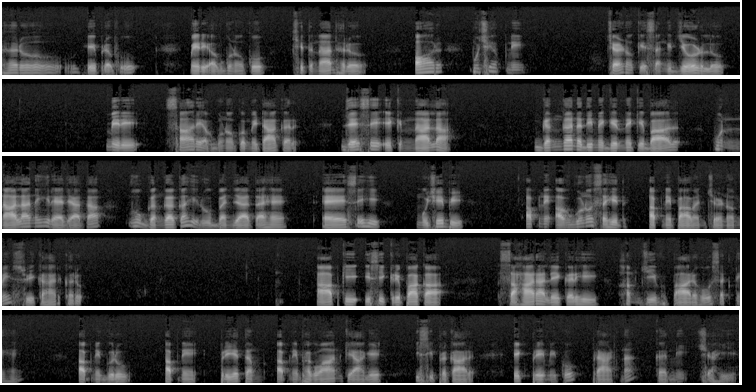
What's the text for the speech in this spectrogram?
धरो। हे प्रभु, मेरे अवगुणों को चित ना धरो और मुझे अपने चरणों के संग जोड़ लो। मेरे सारे अवगुणों को मिटाकर, जैसे एक नाला गंगा नदी में गिरने के बाद वो नाला नहीं रह जाता, वो गंगा का ही रूप बन जाता है। ऐसे ही मुझे भी अपने अवगुणों सहित अपने पावन चरणों में स्वीकार करो। आपकी इसी कृपा का सहारा लेकर ही हम जीव पार हो सकते हैं। अपने गुरु, अपने प्रियतम, अपने भगवान के आगे इसी प्रकार एक प्रेमी को प्रार्थना करनी चाहिए।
